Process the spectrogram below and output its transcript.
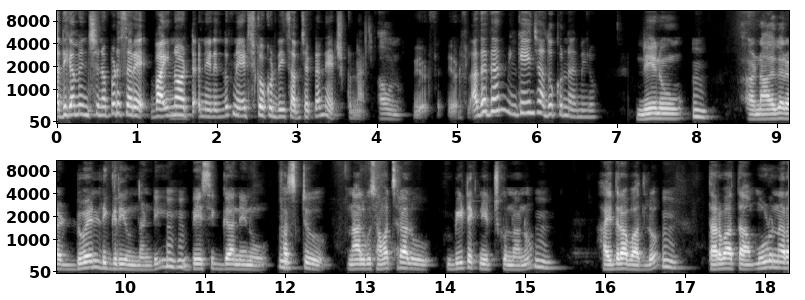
అధిగమించినప్పుడు సరే వై నాట్ నేను ఎందుకు నేర్చుకోకూడదు ఈ సబ్జెక్ట్ అని నేర్చుకున్నారు. అవును. బ్యూటిఫుల్ బ్యూటిఫుల్ అదే దాన్ని ఇంకేం చదువుకున్నారు మీరు? నేను నా దగ్గర డ్యువెల్ డిగ్రీ ఉందండి. బేసిక్గా నేను ఫస్ట్ నాలుగు సంవత్సరాలు బీటెక్ నేర్చుకున్నాను హైదరాబాద్లో. తర్వాత మూడున్నర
